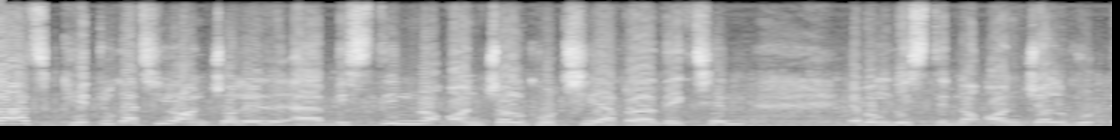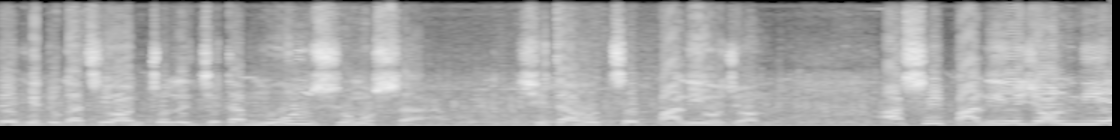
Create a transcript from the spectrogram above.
আমরা আজ ঘেটুগাছি অঞ্চলের বিস্তীর্ণ অঞ্চল ঘুরছি, আপনারা দেখছেন। এবং বিস্তীর্ণ অঞ্চল ঘুরতে ঘেটুগাছি অঞ্চলের যেটা মূল সমস্যা, সেটা হচ্ছে পানীয় জল। আর সেই পানীয় জল নিয়ে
